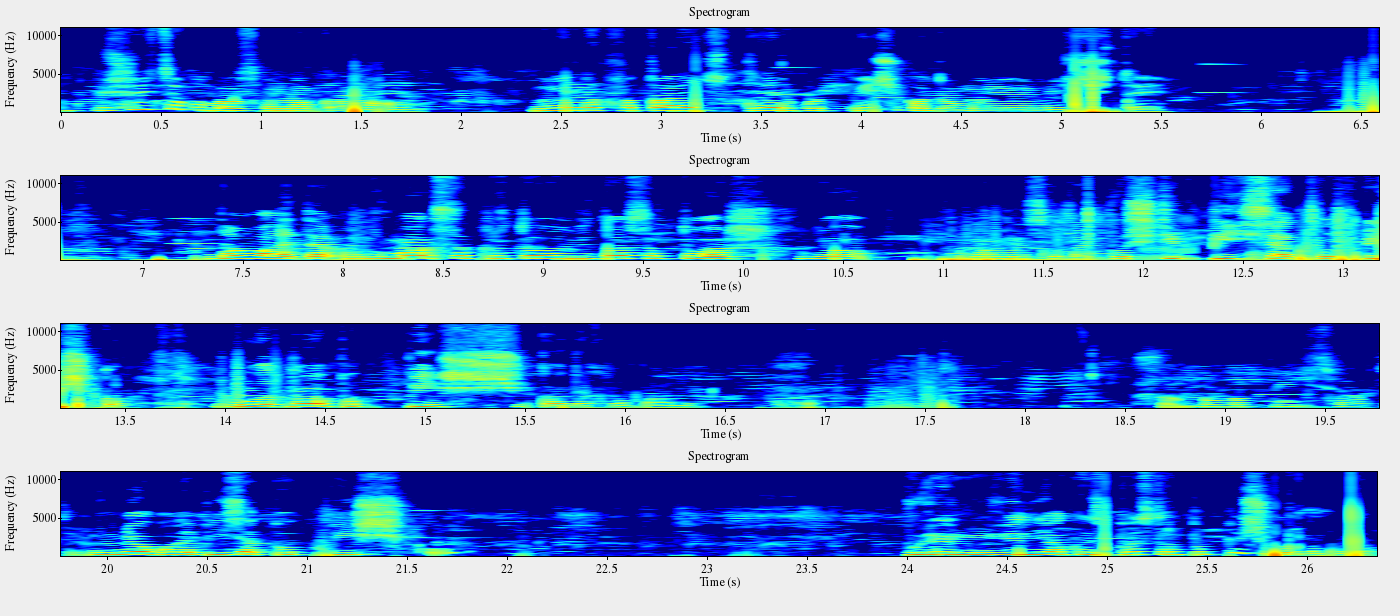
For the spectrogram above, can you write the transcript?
Підпишіться, будь ласка, на канал. Мені не вистачає 4 підписчика до моєї мечти. Давайте, в Макса крутого відоса теж в нього, можна сказати, почти 50 підписчиків. Йому одного підписчика не вистачає. Щоб було 50. У нього буде 50 підписчиків. Блін, він якось швидко підписчиків набирав.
